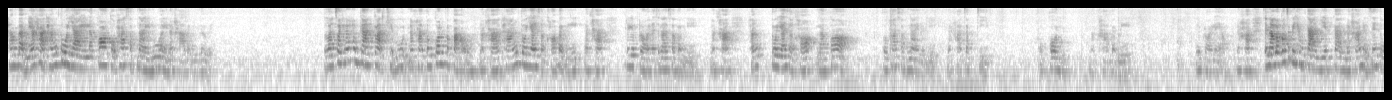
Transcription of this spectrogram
ทำแบบนี้ค่ะทั้งตัวใยแล้วก็ตัวผ้าซับในด้วยนะคะแบบนี้เลย หลังจากที่เราทำการกลัดเข็มหมุดนะคะ ตรงก้นกระเป๋านะคะ ทั้งตัวใยสังเคราะห์แบบนี้นะคะ เรียบร้อยแล้วจะได้ซับแบบนี้นะคะ ทั้งตัวใยสังเคราะห์แล้วก็ตัวผ้าซับในแบบนี้นะคะ จับจีบตรงก้นนะคะแบบนี้ เรียบร้อยแล้วนะคะ จากนั้นเราก็จะไปทำการเย็บกันนะคะหนึ่งเส้นตร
